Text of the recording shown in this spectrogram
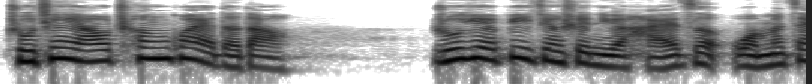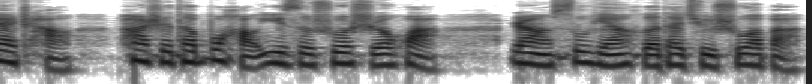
楚清瑶嗔怪的道：“如月毕竟是女孩子，我们在场，怕是她不好意思说实话，让苏妍和她去说吧。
